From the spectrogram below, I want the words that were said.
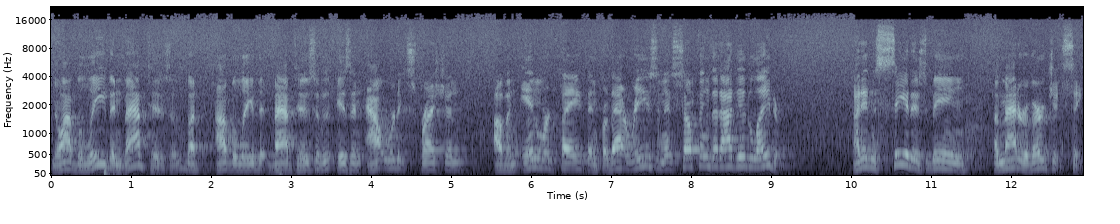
No, I believe in baptism, but I believe that baptism is an outward expression of an inward faith, and for that reason, it's something that I did later. I didn't see it as being a matter of urgency.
